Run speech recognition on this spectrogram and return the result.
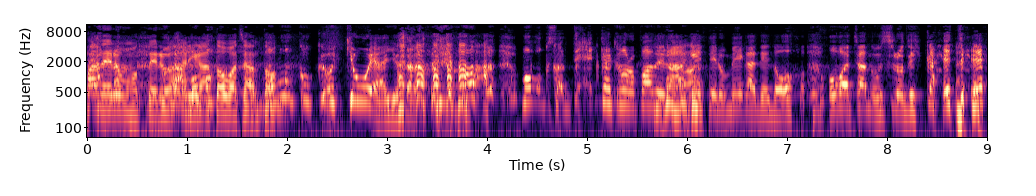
パネル持ってるありがとうおばちゃんと。ももこ今日や言うたら、ももこさんでっかい顔のパネル上げてるメガネのおばちゃんの後ろで控えて、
